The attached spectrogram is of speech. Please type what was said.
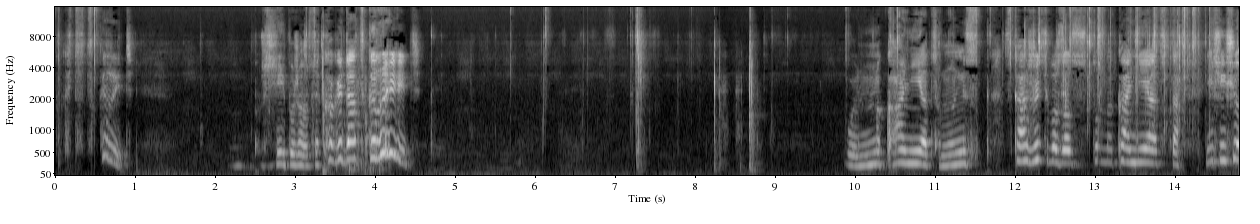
как это открыть? Простите, пожалуйста, как это открыть? Ой, ну наконец-то, ну не скажите, пожалуйста, что наконец-то. Здесь еще,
